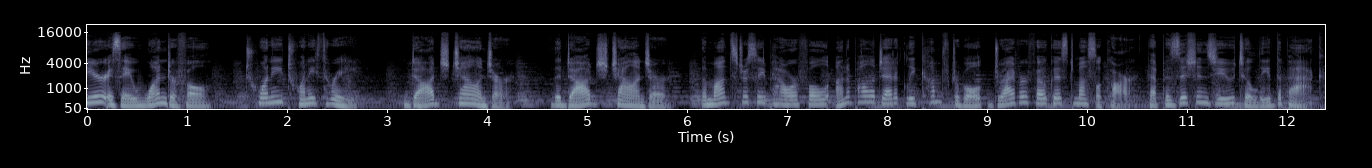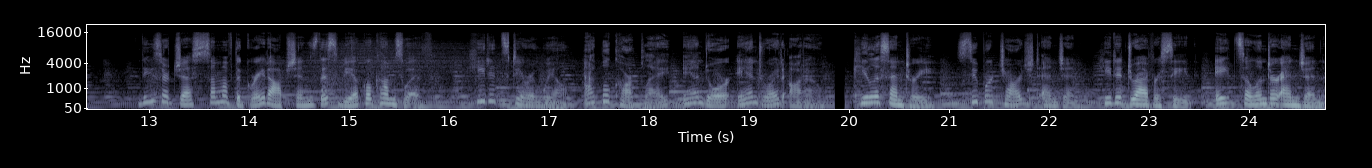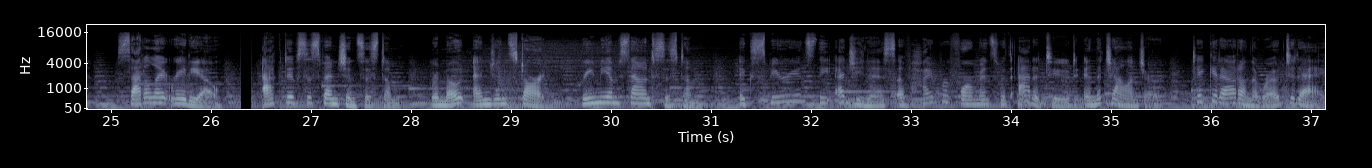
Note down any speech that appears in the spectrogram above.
Here is a wonderful 2023 Dodge Challenger. The Dodge Challenger, the monstrously powerful, unapologetically comfortable, driver-focused muscle car that positions you to lead the pack. These are just some of the great options this vehicle comes with. Heated steering wheel, Apple CarPlay and or Android Auto, keyless entry, supercharged engine, heated driver seat, eight-cylinder engine, satellite radio, active suspension system, remote engine start, premium sound system. Experience the edginess of high performance with attitude in the Challenger. Take it out on the road today.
